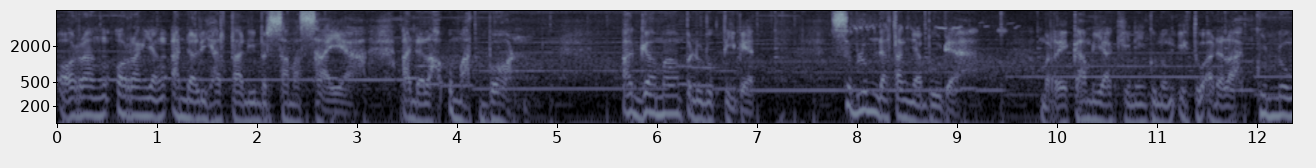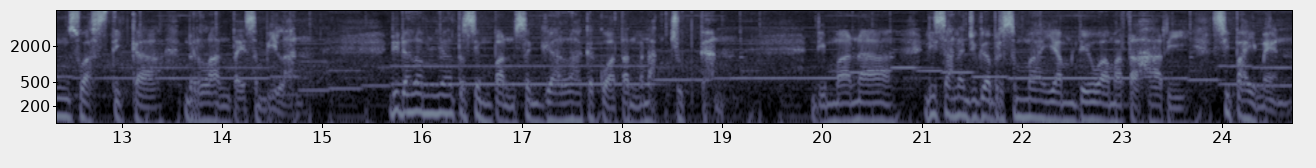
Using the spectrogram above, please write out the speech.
Orang-orang yang Anda lihat tadi bersama saya adalah umat Bon, agama penduduk Tibet. Sebelum datangnya Buddha, mereka meyakini gunung itu adalah gunung swastika berlantai sembilan. Di dalamnya tersimpan segala kekuatan menakjubkan. Di mana di sana juga bersemayam Dewa Matahari, si Paimen.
